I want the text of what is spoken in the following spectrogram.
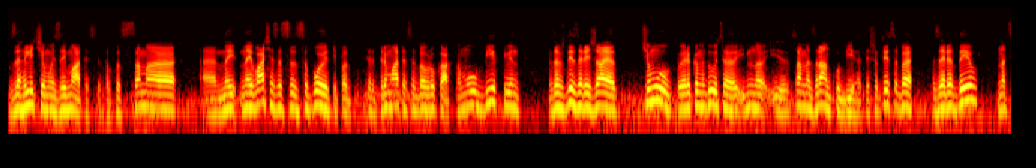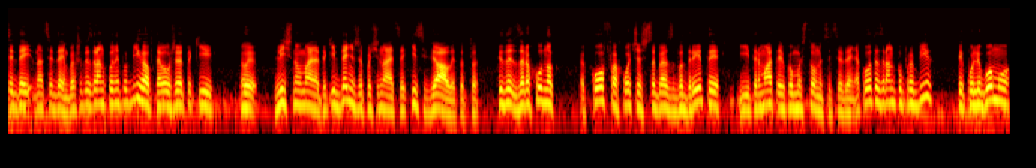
взагалі чимось займатися? Тобто, саме най, найважче це з собою, типу, тримати себе в руках. Тому біг він завжди заряджає. Чому рекомендується іменно саме зранку бігати? Щоб ти себе зарядив на цей день, на цей день. Бо якщо ти зранку не побігав, в тебе вже такий, ну, лічно в мене, такий день вже починається, якийсь вялий. Тобто ти за- рахунок кофе хочеш себе збодрити і тримати в якомусь тонусі цей день. А коли ти зранку пробіг, ти по-любому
